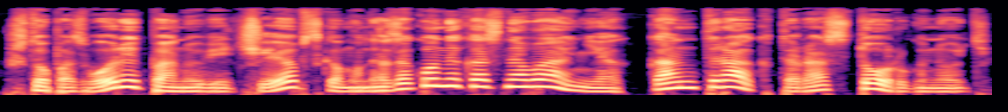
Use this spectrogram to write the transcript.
что позволит пану Вельчевскому на законных основаниях контракт расторгнуть.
